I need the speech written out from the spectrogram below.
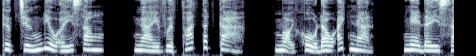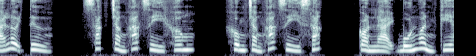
thực chứng điều ấy xong, Ngài vượt thoát tất cả, mọi khổ đau ách nạn, nghe đây xá lợi tử, sắc chẳng khác gì không, không chẳng khác gì sắc, còn lại bốn uẩn kia,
